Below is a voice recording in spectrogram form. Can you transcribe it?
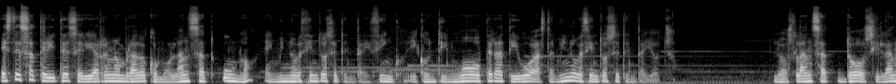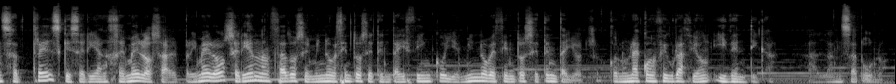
Este satélite sería renombrado como Landsat 1 en 1975 y continuó operativo hasta 1978. Los Landsat 2 y Landsat 3, que serían gemelos al primero, serían lanzados en 1975 y en 1978, con una configuración idéntica al Landsat 1.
